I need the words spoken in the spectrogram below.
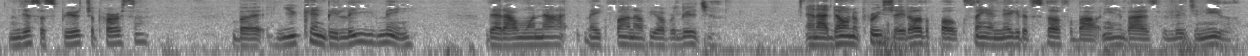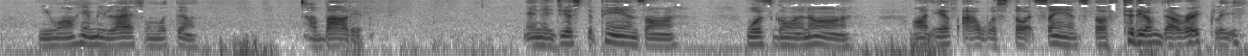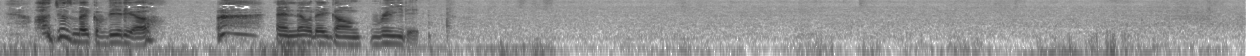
I'm just a spiritual person. But you can believe me that I will not make fun of your religion. And I don't appreciate other folks saying negative stuff about anybody's religion either. You won't hear me laughing with them about it. And it just depends on what's going on, on if I will start saying stuff to them directly. I'll just make a video and know they gonna read it.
